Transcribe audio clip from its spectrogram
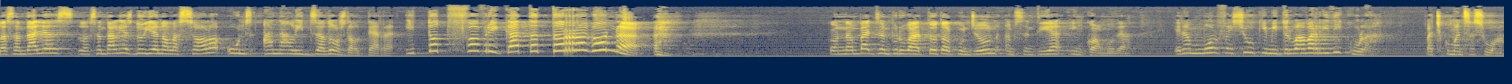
Les sandàlies, les sandàlies duien a la sola uns analitzadors del terra i tot fabricat a Tarragona. Quan em vaig emprovar tot el conjunt em sentia incòmoda. Era molt feixuc i m'hi trobava ridícula. Vaig començar a suar.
